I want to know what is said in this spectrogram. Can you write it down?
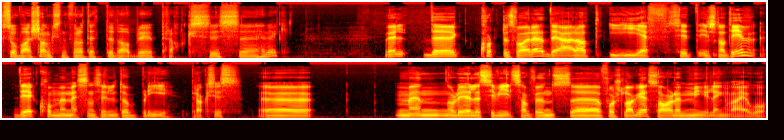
Så hva er sjansen for at dette da blir praksis, eh, Henrik? Vel, det korte svaret det er at IIF sitt initiativ det kommer mest sannsynlig til å bli praksis. Eh, men når det gjelder sivilsamfunnsforslaget, så har det mye lengre vei å gå.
